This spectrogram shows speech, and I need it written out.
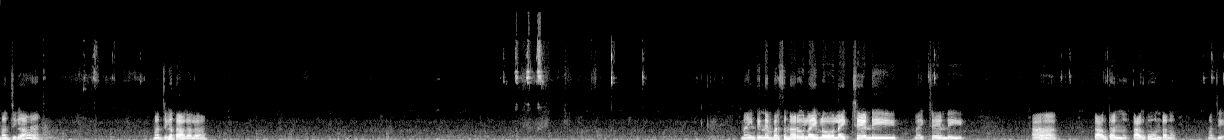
మజ్జిగ? మజ్జిగ తాగాల? నైన్టీన్ నెంబర్స్ ఉన్నారు లైవ్లో. లైక్ చేయండి. లైక్ చేయండి. తాగుతాను. తాగుతూ ఉంటాను మజ్జిగ.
